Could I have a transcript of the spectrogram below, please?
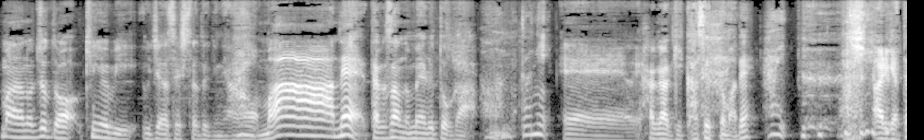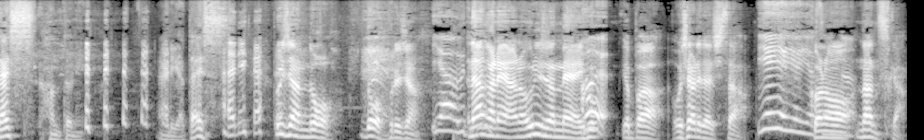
まああのちょっと金曜日打ち合わせした時にあの、はい、まあねたくさんのメールとか、本当に、えー、はがきカセットまで、はい、ありがたいです。本当に。ありがたいです。ありがとう。ちゃんどう？どうフレちゃん？いや、なんかね、あの、ウリちゃんね、やっぱ、おしゃれだしさ。いやいやいやいや、この、なんですか？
